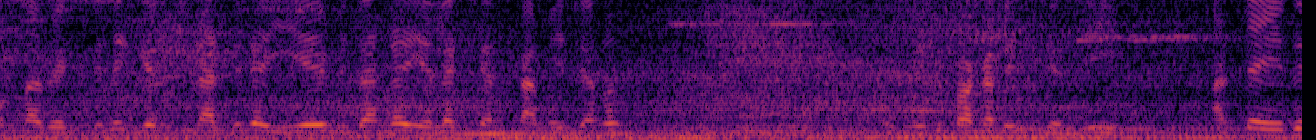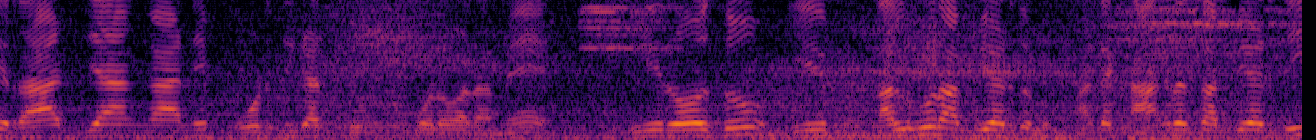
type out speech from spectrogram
ఉన్న వ్యక్తిని గెలిచినట్టుగా ఏ విధంగా ఎలక్షన్ కమిషన్ ఇది ప్రకటించింది? అంటే ఇది రాజ్యాంగాన్ని పూర్తిగా చూసుకోవడమే ఈరోజు ఈ నలుగురు అభ్యర్థులు అంటే కాంగ్రెస్ అభ్యర్థి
